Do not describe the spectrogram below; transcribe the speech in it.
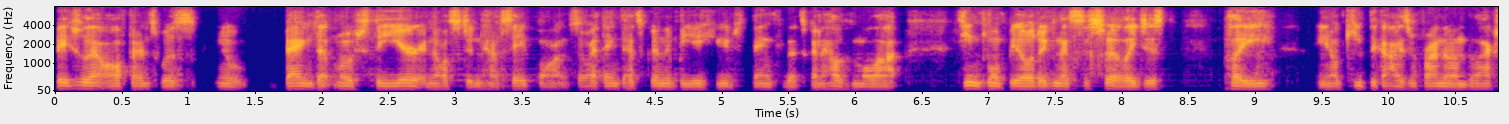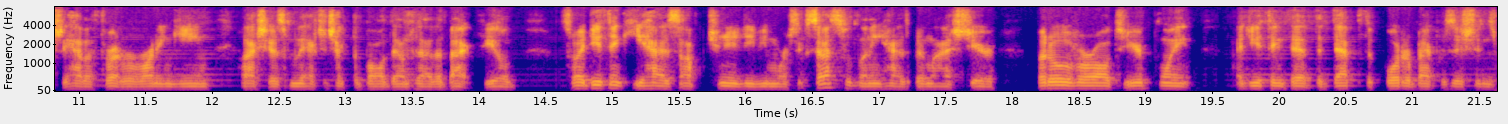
Basically, that offense was, you know, banged up most of the year and also didn't have Saquon. So I think that's going to be a huge thing that's going to help him a lot. Teams won't be able to necessarily just play, you know, keep the guys in front of them. They'll actually have a threat of a running game. They'll actually have somebody actually check the ball down to the backfield. So I do think he has opportunity to be more successful than he has been last year. But overall, to your point, I do think that the depth of the quarterback positions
